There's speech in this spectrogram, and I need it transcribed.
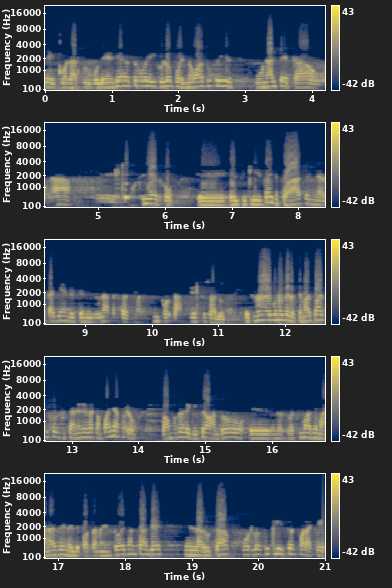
que con la turbulencia de nuestro vehículo pues no va a sufrir un altercado o una, eh, un riesgo eh, el ciclista y se pueda terminar cayendo y teniendo una afectación importante en su salud. Estos son algunos de los temas básicos que están en esa campaña, pero vamos a seguir trabajando eh, en las próximas semanas en el departamento de Santander en la ruta por los ciclistas para que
